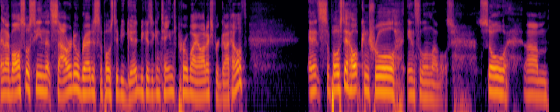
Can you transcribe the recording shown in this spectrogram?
And I've also seen that sourdough bread is supposed to be good because it contains probiotics for gut health and it's supposed to help control insulin levels. So, um,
